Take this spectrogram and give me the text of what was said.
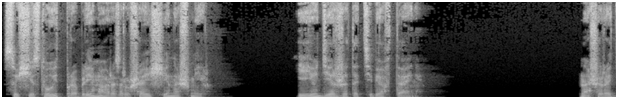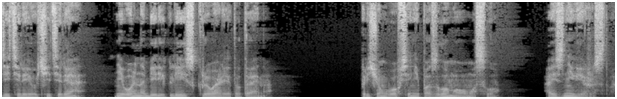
Существует проблема, разрушающая наш мир. Ее держат от тебя в тайне. Наши родители и учителя невольно берегли и скрывали эту тайну. Причем вовсе не по злому умыслу, а из невежества.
